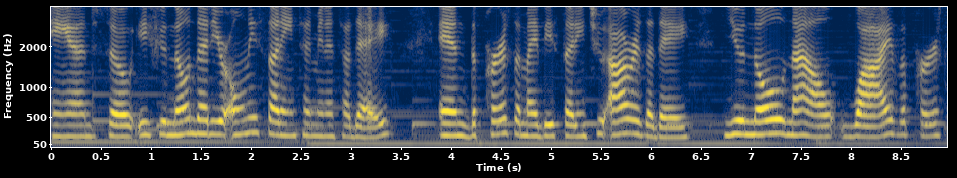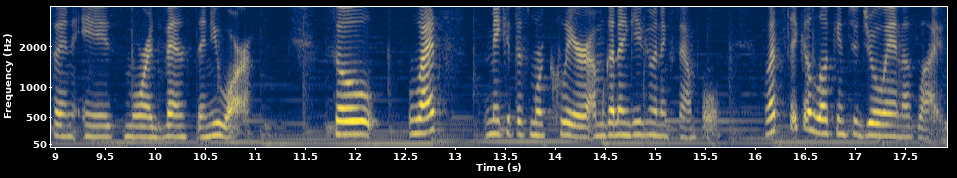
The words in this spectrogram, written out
And so if you know that you're only studying 10 minutes a day and the person might be studying 2 hours a day, you know now why the person is more advanced than you are. So let's make it this more clear. I'm to give you an example. Let's take a look into Joanna's life,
